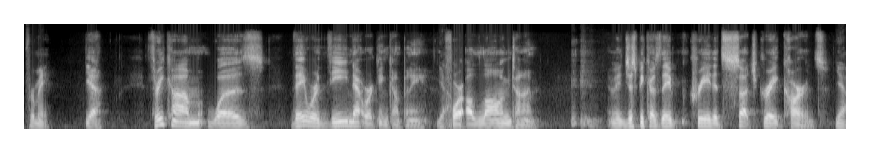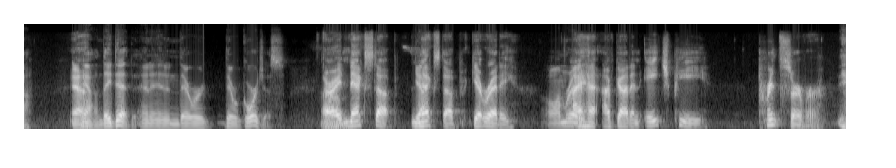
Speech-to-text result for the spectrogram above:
for me. Yeah. 3Com was they were the networking company Yeah. for a long time. I mean, just because they created such great cards. Yeah. Yeah. Yeah, they did. And and they were they were gorgeous. All right. Um, next up. yeah. Next up. Get ready. Oh, I'm ready. I ha- I've got an HP print server. You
